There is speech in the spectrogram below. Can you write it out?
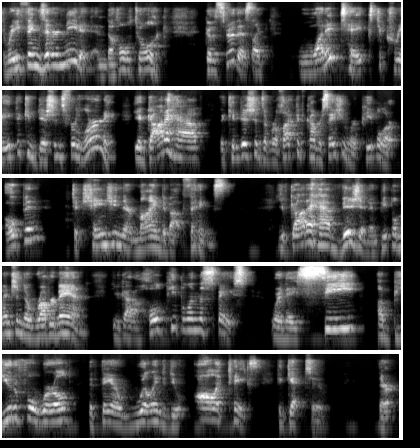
three things that are needed. And the whole tool goes through this, like what it takes to create the conditions for learning. You got to have the conditions of reflective conversation where people are open to changing their mind about things. You've got to have vision and people mentioned the rubber band. You've got to hold people in the space where they see a beautiful world that they are willing to do all it takes to get to. They're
